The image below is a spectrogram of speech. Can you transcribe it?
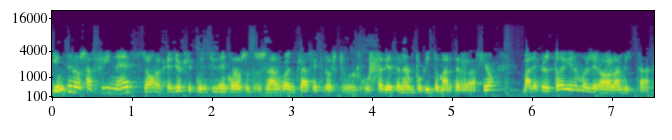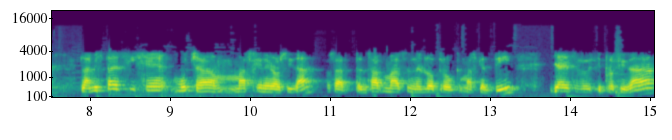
Y entre los afines son aquellos que coinciden con nosotros en algo en clase, que los que nos gustaría tener un poquito más de relación. Vale, pero todavía no hemos llegado a la amistad. La amistad exige mucha más generosidad, o sea, pensar más en el otro más que en ti. Ya es reciprocidad,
